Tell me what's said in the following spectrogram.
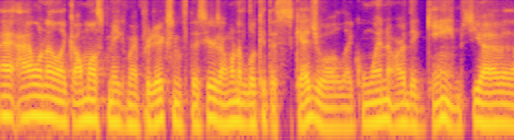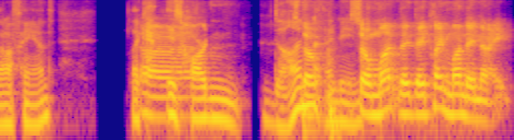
I, I want to like almost make my prediction for this year. I want to look at the schedule. Like, when are the games? Do you have it offhand? Like, is Uh, Harden done? So, I mean, so Mon- they, they play Monday night,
